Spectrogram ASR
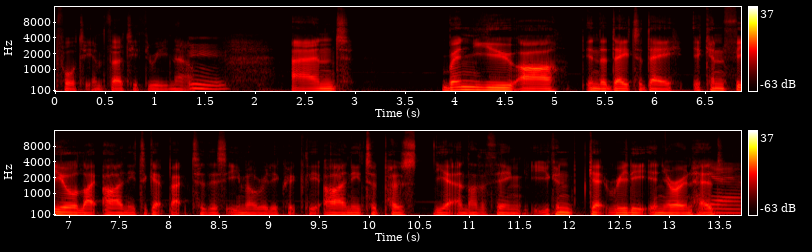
40. I'm 33 now. Mm. And when you are in the day to day, it can feel like, oh, I need to get back to this email really quickly. Oh, I need to post yet another thing. You can get really in your own head. yeah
